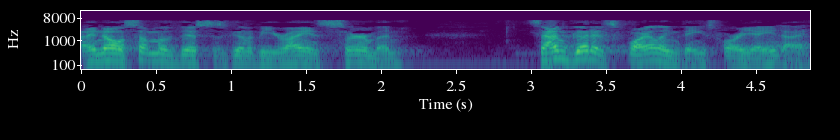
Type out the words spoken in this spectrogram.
I know some of this is going to be Ryan's sermon. So I'm good at spoiling things for you, ain't I?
